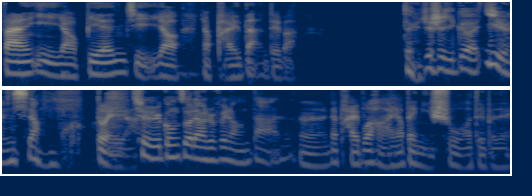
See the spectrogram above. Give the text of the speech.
翻译，要编辑，要要排版，对吧？对，这是一个艺人项目。对呀，确实工作量是非常大的。嗯，那排不好还要被你说，对不对？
